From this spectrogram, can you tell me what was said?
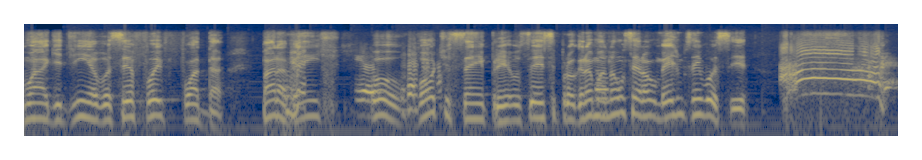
Magdinha. Você foi foda. Parabéns. Ô, volte sempre. Esse programa não será o mesmo sem você. Ah!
